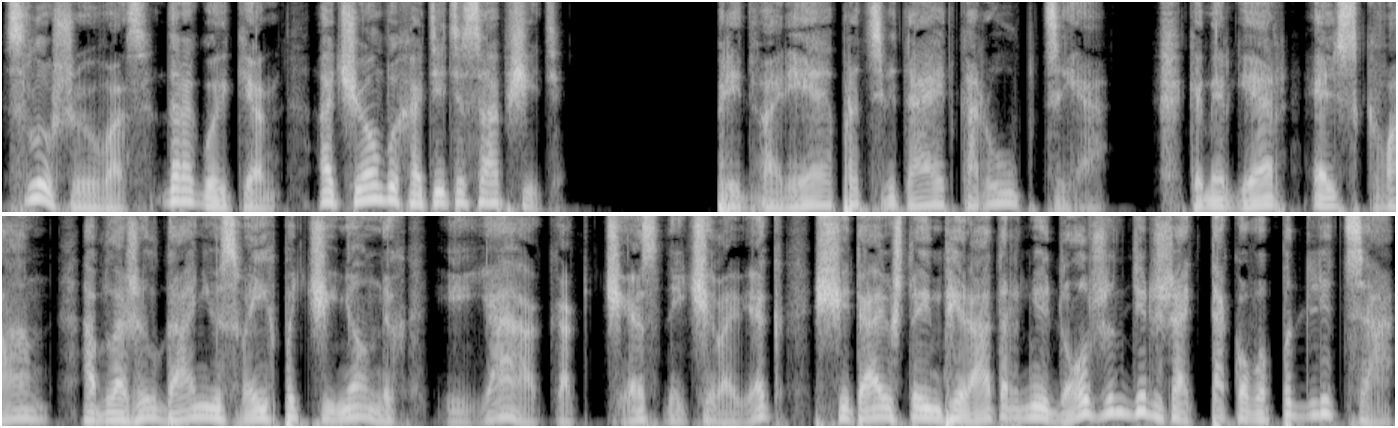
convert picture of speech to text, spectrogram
«Слушаю вас, дорогой Кен. О чем вы хотите сообщить?» «При дворе процветает коррупция. Камергер Эльскван обложил данью своих подчиненных, и я, как честный человек, считаю, что император не должен держать такого подлеца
